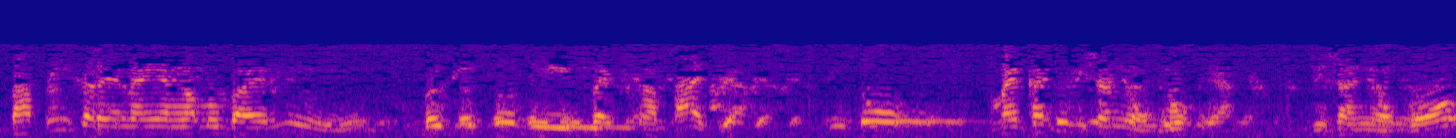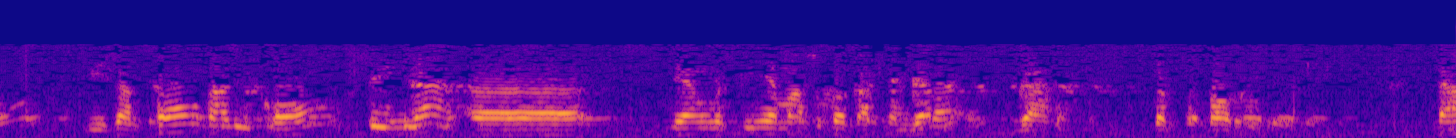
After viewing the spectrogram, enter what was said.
Tapi karena yang nggak membayar ini, begitu diperiksa pajak, itu mereka itu bisa nyogok ya. Bisa nyogok, bisa kong kali kong, sehingga eh, yang mestinya masuk ke kas negara nggak tersetor gitu. Nah,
